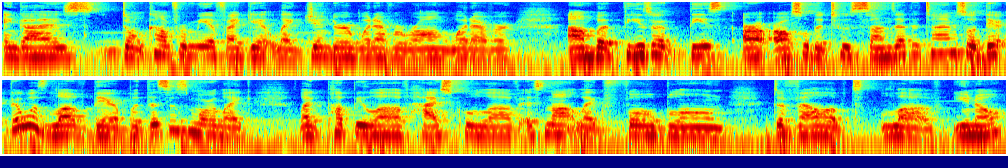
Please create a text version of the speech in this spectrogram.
And guys, don't come for me if I get like gender whatever wrong, whatever. Um, but these are these are also the two sons at the time. So there there was love there, but this is more like like puppy love, high school love. It's not like full blown developed love, you know,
